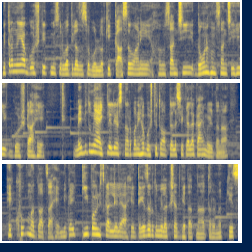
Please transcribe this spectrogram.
मित्रांनो या गोष्टीत मी सुरुवातीला जसं बोललो की कासव आणि हंसांची दोन हंसांची ही गोष्ट आहे. मे बी तुम्ही ऐकलेली असणार पण ह्या गोष्टीतून आपल्याला शिकायला काय मिळतं ना हे खूप महत्त्वाचं आहे. मी काही की पॉईंट्स काढलेले आहेत ते जर तुम्ही लक्षात घेतात ना तर नक्कीच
